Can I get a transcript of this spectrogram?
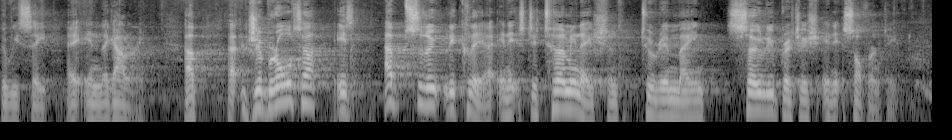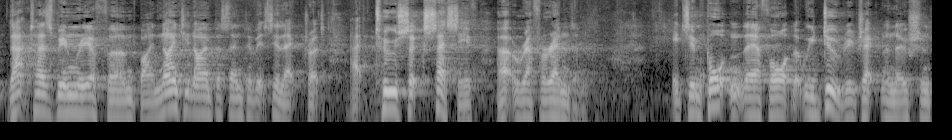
who we see uh, in the gallery. Uh, uh, Gibraltar is absolutely clear in its determination to remain solely British in its sovereignty. That has been reaffirmed by 99% of its electorate at two successive uh, referendums. It's important, therefore, that we do reject the notion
